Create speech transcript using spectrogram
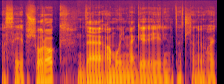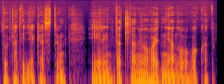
a szép sorok, de amúgy meg érintetlenül hagytuk, tehát igyekeztünk érintetlenül hagyni a dolgokat.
